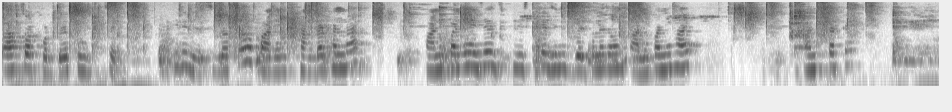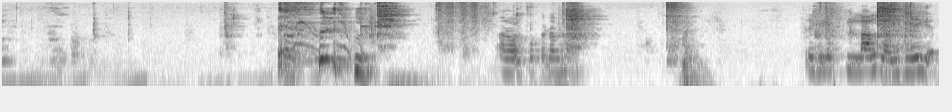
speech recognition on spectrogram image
বাস করতে ফুটছে। ফ্রিজে গেছিল তো, পানি ঠান্ডা ঠান্ডা। পানি পানি এই যে ফ্রিজ থেকে জিনিস বের করলে যেমন পানি পানি হয়। পানি কাটে। আর অল্প কটা ভাত। এগুলো একটু লাল লাল হয়ে গেল।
